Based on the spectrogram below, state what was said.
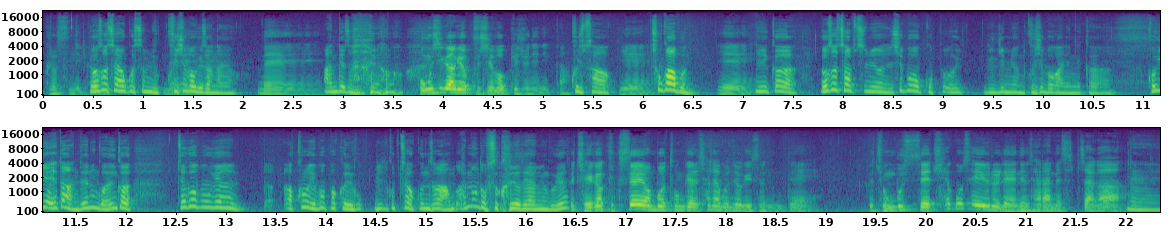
그렇습니까? 여섯 채 갖고 있으면 90억이잖아요. 네. 안 되잖아요. 공시 가격 90억 기준이니까. 94억. 예. 초과분. 예. 그러니까 여섯 채 합치면 15억 곱하기 6이면 90억 아닙니까? 거기에 해당 안 되는 거예요. 그러니까 제가 보기엔 아크로 리버파크 일곱, 일곱 채 갖고 있는 사람 한 명도 없을걸요, 대한민국에? 그 제가 국세 연보 통계를 찾아본 적이 있었는데 그 종부세 최고 세율을 내는 사람의 숫자가 네.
